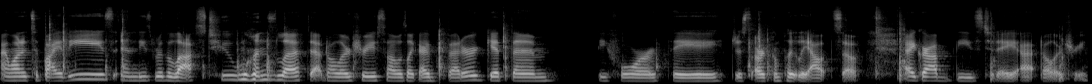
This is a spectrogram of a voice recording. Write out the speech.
I wanted to buy these and these were the last two ones left at Dollar Tree. So I was like, I better get them before they just are completely out. So I grabbed these today at Dollar Tree.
